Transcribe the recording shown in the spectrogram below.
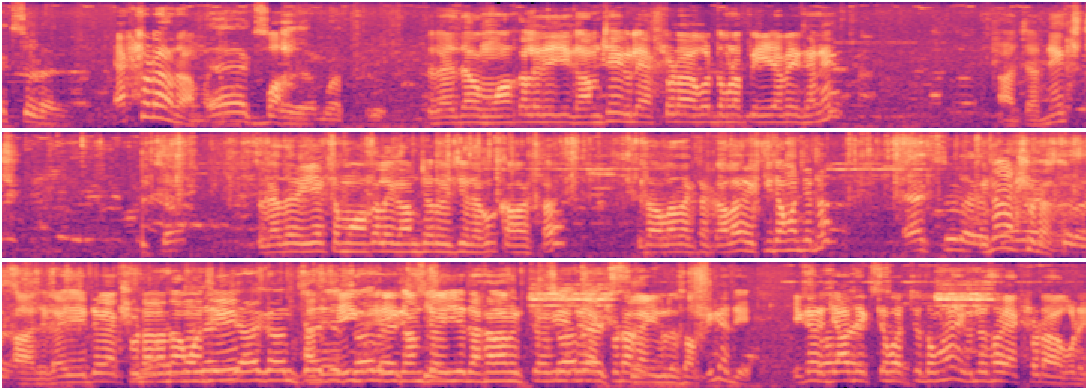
একশো টাকা। একশো টাকা দাম? একশো বাহ। টাকা মাত্র। তো গাছ দেখো মহাকালের এই যে গামছা এগুলো একশো টাকা করে তোমরা পেয়ে যাবে এখানে। আচ্ছা নেক্সট আচ্ছা। তো গাছ এই একটা মহাকালের গামছা রয়েছে দেখো কালারটা। এটা আলাদা একটা কালার। কী দাম আছে এটা? একশো টাকা। এটা একশো টাকা। আচ্ছা গাছ এটা একশো টাকা দাম আছে। যা আচ্ছা, এই গামছা 100 এই যে দেখালাম একটু আগে এটা একশো টাকা এগুলো সব ঠিক আছে? এখানে যা দেখতে পাচ্ছ তোমরা এগুলো সব একশো টাকা করে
